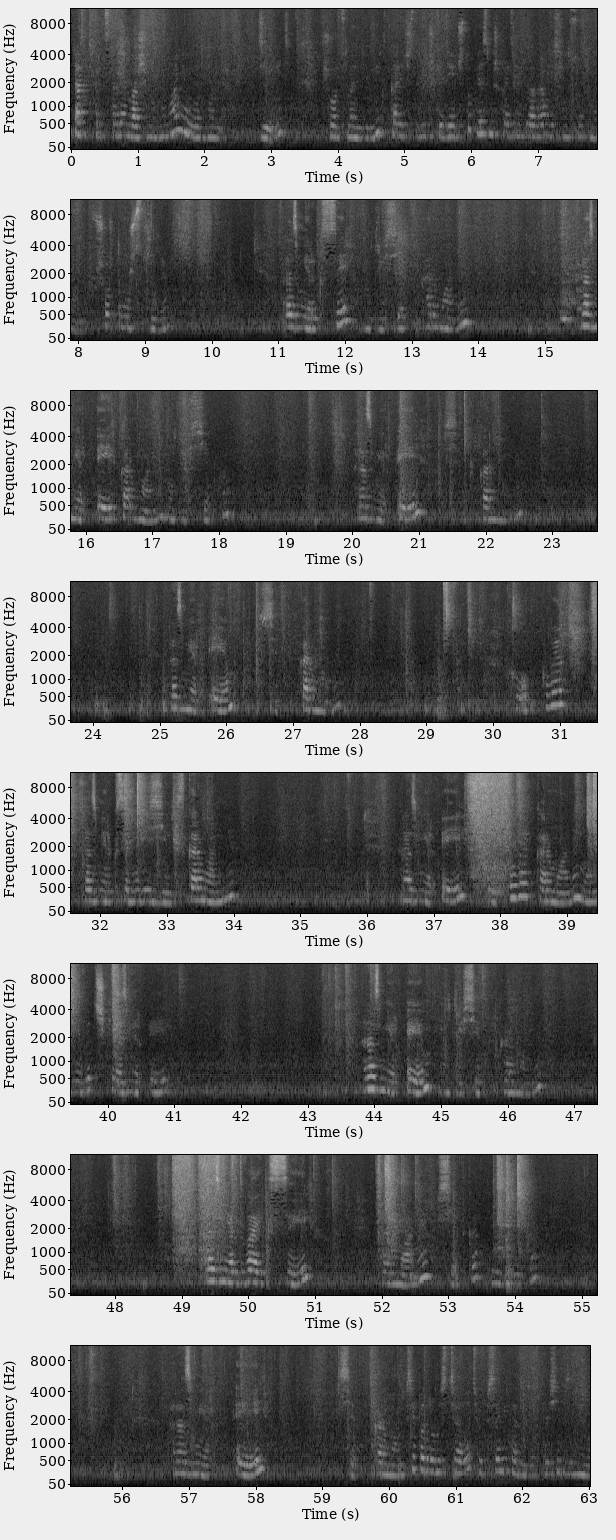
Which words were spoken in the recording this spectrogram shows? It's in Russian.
Здравствуйте, представляем вашему вниманию лот номер 9. Шорт Мэнди Микс, количество мешка 9 штук, вес мешка 1 кг 800 граммов. Шорты мужские. Размер XL, внутри сетки, карманы. Размер L, карманы, внутри сетка. Размер L, сетка, карманы. Размер М, сетка, карманы хлопковые, размер на резинке с карманами, размер L, хлопковые, карманы, молнии, выточки, размер L, размер М, внутри сетки, карманы, размер 2XL, карманы, сетка, резинка, размер L, все карманы. Все подробности о лоте в описании под видео. Спасибо за внимание.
